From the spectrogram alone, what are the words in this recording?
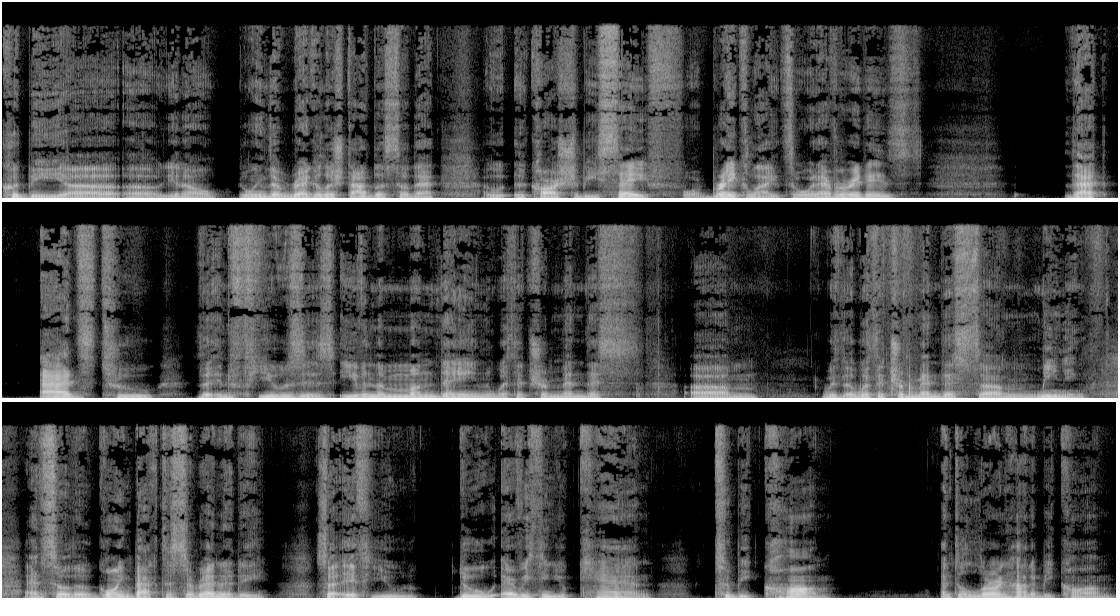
could be, uh, uh, you know, doing the regular stadless so that the car should be safe or brake lights or whatever it is. That adds to the infuses even the mundane with a tremendous, um, with with a tremendous um, meaning. And so, the, going back to serenity, so if you do everything you can to be calm, and to learn how to be calm,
